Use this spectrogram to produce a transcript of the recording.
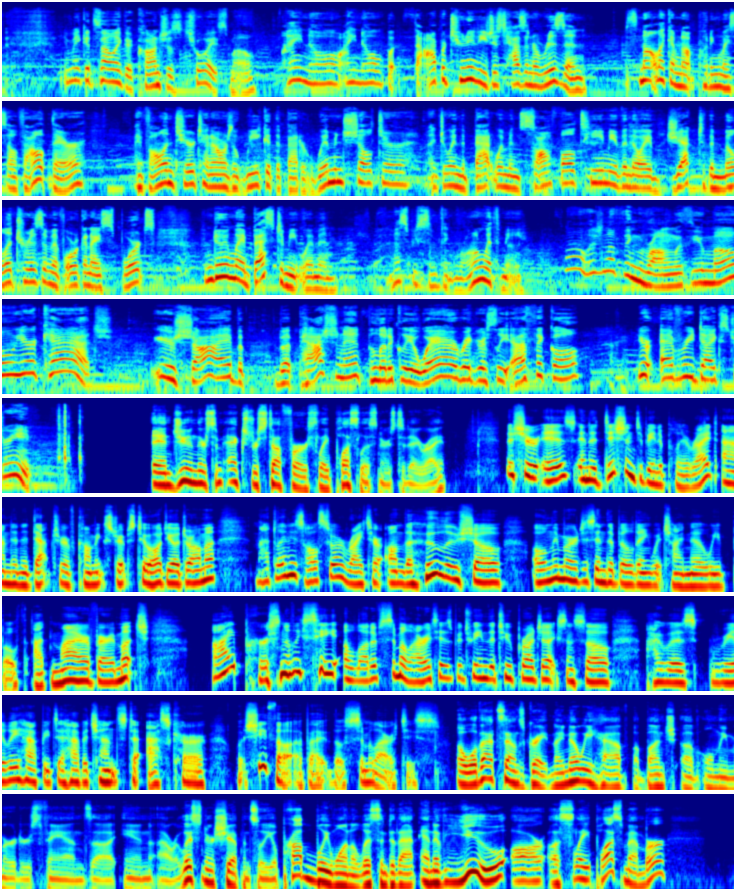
You make it sound like a conscious choice, Mo. I know, I know, but the opportunity just hasn't arisen. It's not like I'm not putting myself out there. I volunteer 10 hours a week at the battered women's shelter. I join the Bat Women's softball team, even though I object to the militarism of organized sports. I'm doing my best to meet women. There must be something wrong with me. Well, there's nothing wrong with you, Mo. You're a catch. You're shy, but but passionate, politically aware, rigorously ethical. You're every Dyke's dream. And June, there's some extra stuff for our Slate Plus listeners today, right? There sure is. In addition to being a playwright and an adapter of comic strips to audio drama, Madeleine is also a writer on the Hulu show Only Murders in the Building, which I know we both admire very much. I personally see a lot of similarities between the two projects. And so I was really happy to have a chance to ask her what she thought about those similarities. Oh, well, that sounds great. And I know we have a bunch of Only Murders fans uh, in our listenership. And so you'll probably want to listen to that. And if you are a Slate Plus member,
